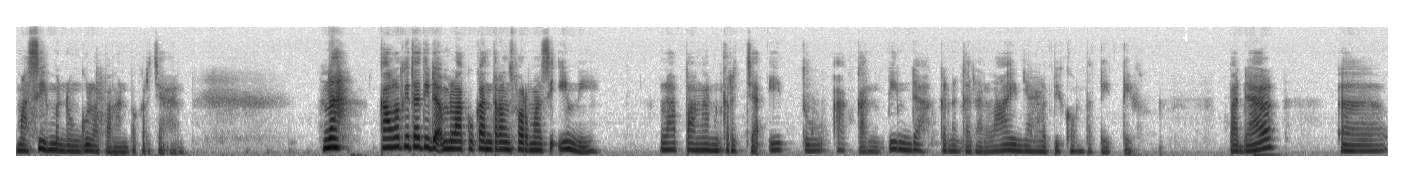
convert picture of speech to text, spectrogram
masih menunggu lapangan pekerjaan. Nah, kalau kita tidak melakukan transformasi ini, lapangan kerja itu akan pindah ke negara lain yang lebih kompetitif. Padahal eh,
